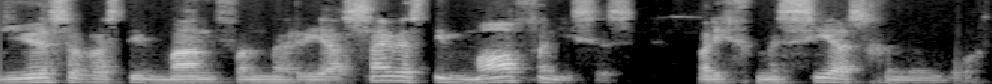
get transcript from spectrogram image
Josef was die man van Maria. Sy was die ma van Jesus wat die Messias genoem word.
